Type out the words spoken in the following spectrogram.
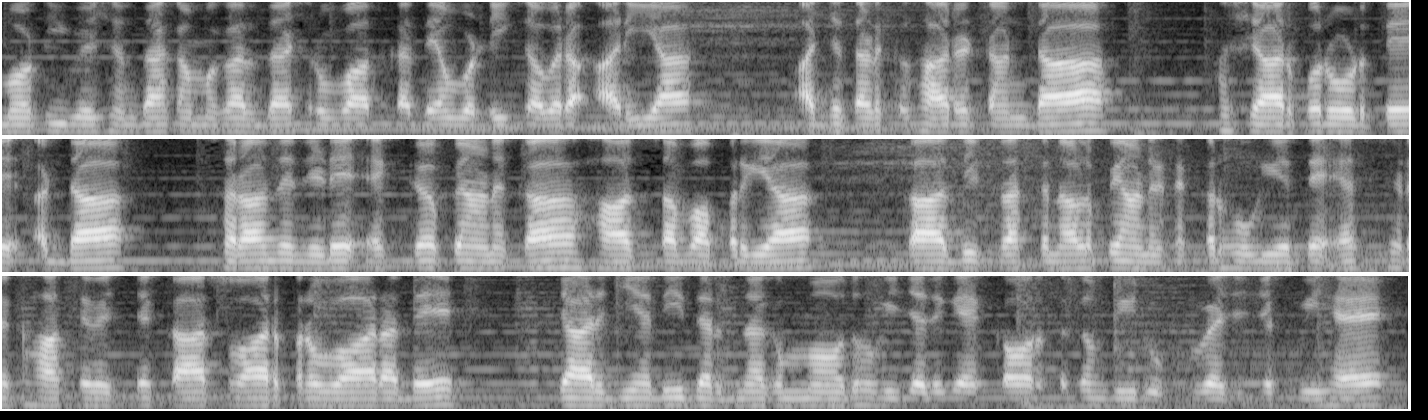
ਮੋਟੀਵੇਸ਼ਨ ਦਾ ਕੰਮ ਕਰਦਾ। ਸ਼ੁਰੂਆਤ ਕਰਦੇ ਹਾਂ। ਵੱਡੀ ਖਬਰ ਆ ਰਹੀ ਆ। ਅੱਜ ਤੜਕ ਤੜਕਸਾਰ ਟਾਂਡਾ ਹੁਸ਼ਿਆਰਪੁਰ ਰੋਡ ਤੇ ਅੱਡਾ ਸਰਾਂ ਦੇ ਨੇੜੇ ਇੱਕ ਭਿਆਨਕ ਹਾਦਸਾ ਵਾਪਰ ਗਿਆ। ਕਾਰ ਦੀ ਟਰੱਕ ਨਾਲ ਭਿਆਨਕ ਟੱਕਰ ਹੋ ਗਈ ਤੇ ਇਸ ਸੜਕ ਹਾਦਸੇ ਵਿੱਚ ਕਾਰ ਸਵਾਰ ਪਰਿਵਾਰ ਅਤੇ ਚਾਰ ਜੀਆਂ ਦੀ ਦਰਦਨਾਕ ਮੌਤ ਹੋ ਗਈ, ਜਦਕਿ ਇੱਕ ਔਰਤ ਗੰਭੀਰ ਰੂਪ ਵਿੱਚ ਜ਼ਖਮੀ ਹੈ।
